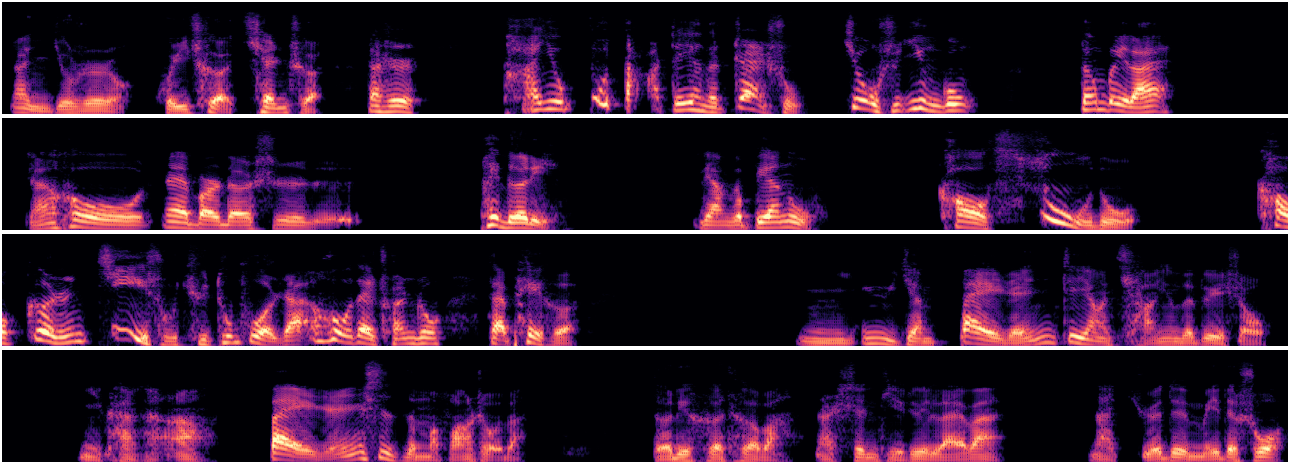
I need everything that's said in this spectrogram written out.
那你就是回撤牵扯，但是。他又不这样的战术，就是硬攻，登贝莱，然后那边的是佩德里，两个边路，靠速度，靠个人技术去突破，然后再传中，再配合。你遇见拜仁这样强硬的对手，你看看啊，拜仁是怎么防守的？德利赫特吧，那身体对莱万那绝对没得说。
